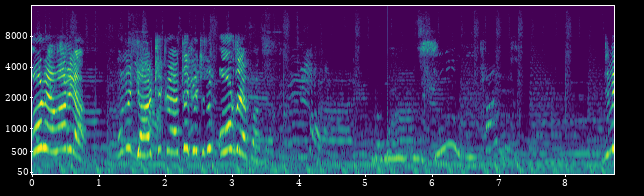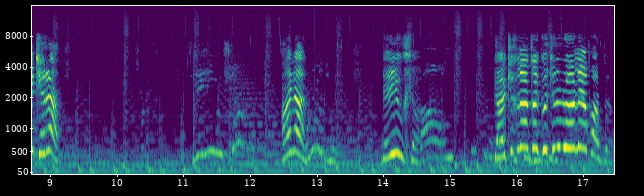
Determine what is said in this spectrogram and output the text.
Oraya var ya. Onu gerçek hayata götürüp orada mükemmel. Değil mi Kerem? Deli yumuşak mı? Aynen. Deli onu- Gerçek hayata götürür öyle yapardı.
